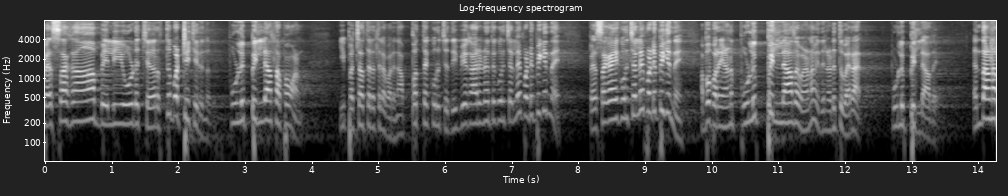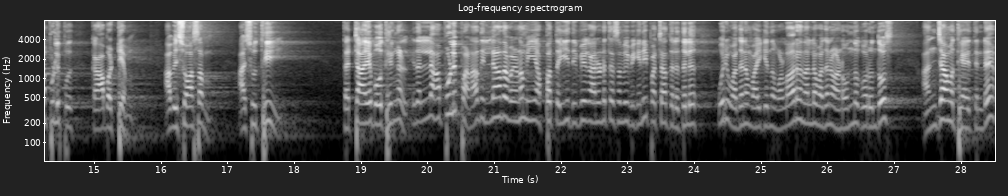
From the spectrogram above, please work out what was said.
പെസഹാ ബലിയോട് ചേർത്ത് ഭക്ഷിച്ചിരുന്നത്. പുളിപ്പില്ലാത്ത അപ്പമാണ് ഈ പശ്ചാത്തലത്തിലാണ് പറയുന്നത്. അപ്പത്തെക്കുറിച്ച് ദിവ്യകാരുണ്യത്തെക്കുറിച്ചല്ലേ പഠിപ്പിക്കുന്നേ? പെസകായെക്കുറിച്ചല്ലേ പഠിപ്പിക്കുന്നേ? അപ്പോൾ പറയാണ് പുളിപ്പില്ലാതെ വേണം ഇതിനടുത്ത് വരാൻ. പുളിപ്പില്ലാതെ. എന്താണ് പുളിപ്പ്? കാപട്യം അവിശ്വാസം അശുദ്ധി തെറ്റായ ബോധ്യങ്ങൾ. ഇതെല്ലാം ആ പുളിപ്പാണ്. അതില്ലാതെ വേണം ഈ അപ്പത്തെ ഈ ദിവ്യകാരുണ്യത്തെ സമീപിക്കാൻ. ഈ പശ്ചാത്തലത്തിൽ ഒരു വചനം വായിക്കുന്നത് വളരെ നല്ല വചനമാണ്. ഒന്ന് കോറുന്തോസ് അഞ്ചാം അധ്യായത്തിന്റെ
